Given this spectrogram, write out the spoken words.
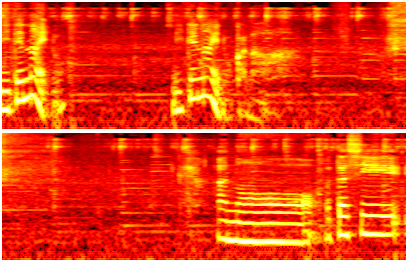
似てないの？似てないのかな？あのー、私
